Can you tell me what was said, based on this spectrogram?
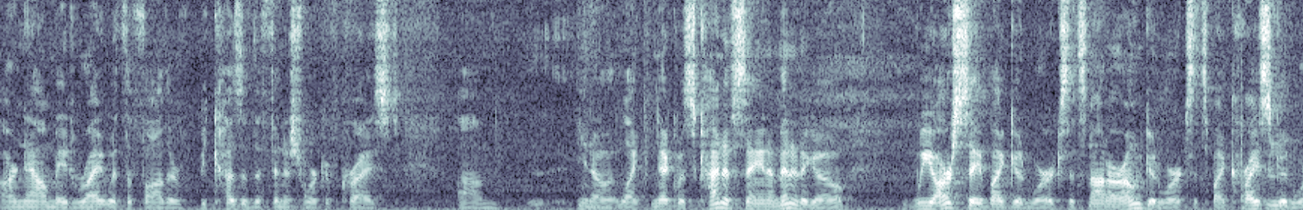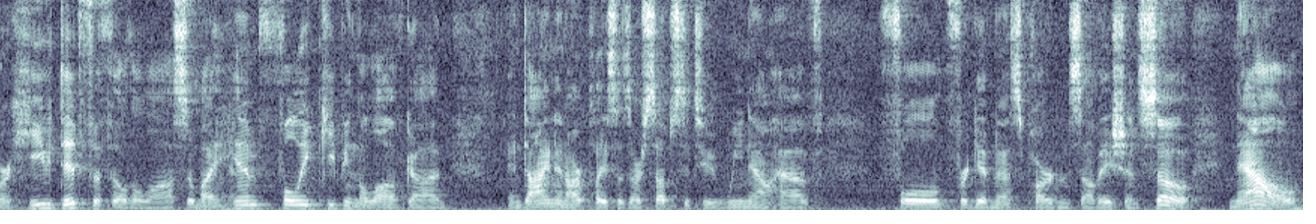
are now made right with the Father because of the finished work of Christ. Um, you know, like Nick was kind of saying a minute ago, we are saved by good works. It's not our own good works; it's by Christ's good work. He did fulfill the law. So by Him fully keeping the law of God, and dying in our place as our substitute, we now have full forgiveness, pardon, salvation. So now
